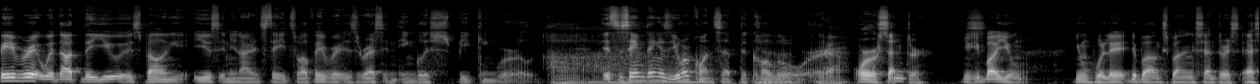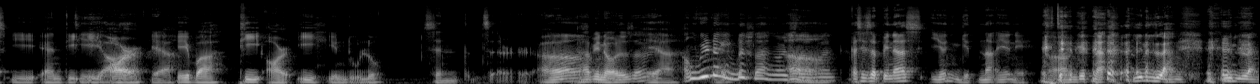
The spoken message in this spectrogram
favorite without the U is spelling used in the United States, while favorite is rest in English speaking world. Ah, It's the same thing as your concept, the color. yeah. Or center. Yung iba yung yung huli, 'di ba, ang spelling ng center is S E N T E R. Yeah. Yung iba T R E yung dulo. Center. Ah. Have you noticed that? Yeah. Ang weird ng English language Ah. naman. kasi sa Pinas, yun, gitna yun eh. Ah, ang gitna. yun lang. Yun lang.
